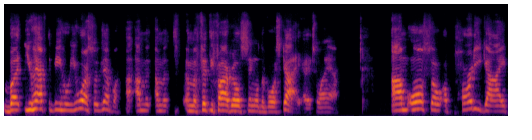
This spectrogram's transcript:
but you have to be who you are. So, example, I- I'm a, I'm a, I'm a 55 year old single divorced guy. That's who I am. I'm also a party guy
